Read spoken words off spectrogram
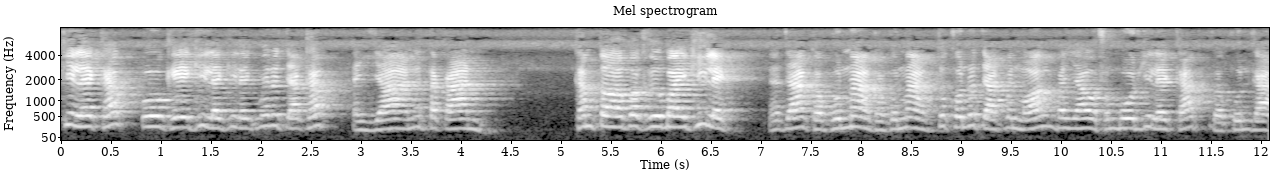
ขี้เหล็กครับ โอเคขี้เหล็กขี้เหล็กไม่รู้จักครับไอ้ยานัตการ คำตอบก็คือใบขี้เหล็กนะจ๊ะขอบคุณมากขอบคุณมาก ทุกคนรู้จักเป็นหมอพะเยาสมบูรณ์ขี้เหล็กครับขอบคุณค่ะ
